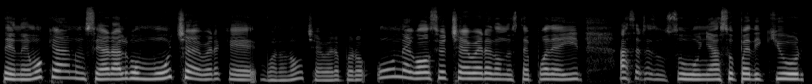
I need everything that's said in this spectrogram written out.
tenemos que anunciar algo muy chévere que, bueno, no chévere, pero un negocio chévere donde usted puede ir a hacerse sus uñas, su pedicure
